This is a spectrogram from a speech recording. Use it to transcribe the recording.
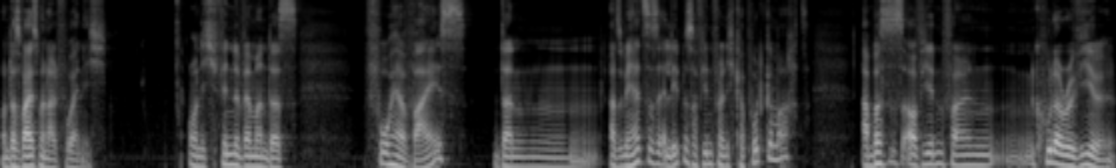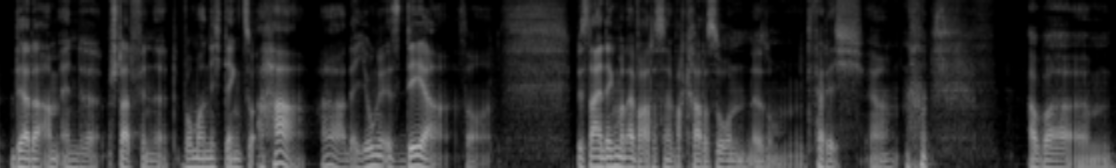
Und das weiß man halt vorher nicht. Und ich finde, wenn man das vorher weiß, dann, also mir hätte das Erlebnis auf jeden Fall nicht kaputt gemacht, aber es ist auf jeden Fall ein, ein, cooler Reveal, der da am Ende stattfindet, wo man nicht denkt so, aha, ah, der Junge ist der. So. Bis dahin denkt man einfach, das ist einfach Kratos Sohn, also fertig, ja. Aber ähm,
